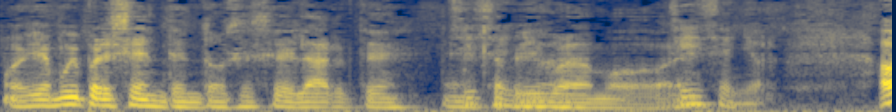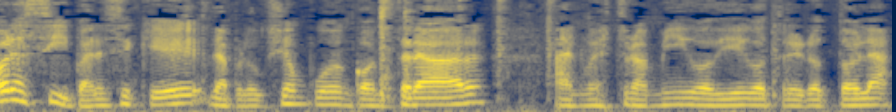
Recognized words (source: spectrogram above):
Muy bien, muy presente entonces el arte en esta película de Almodóvar. Sí, ¿eh? señor. Ahora sí, parece que la producción pudo encontrar a nuestro amigo Diego Trerotola.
